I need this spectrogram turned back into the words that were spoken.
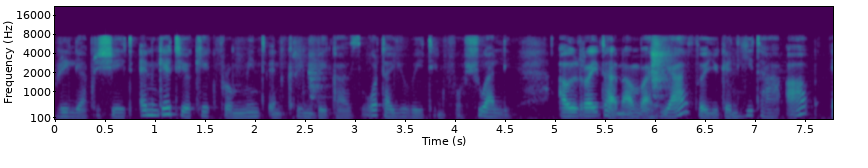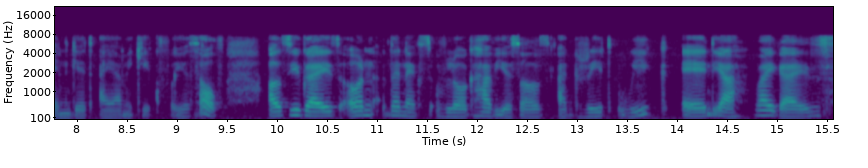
really appreciate. And get your cake from Mint and Cream Bakers. What are you waiting for? Surely, I will write her number here so you can hit her up and get Ayami cake for yourself. I'll see you guys on the next vlog. Have yourselves a great week. And yeah, bye guys.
